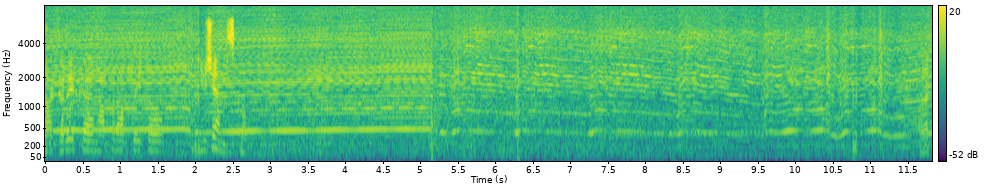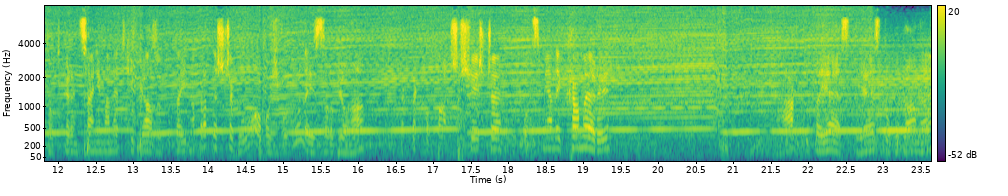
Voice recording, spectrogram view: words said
zagrychę naprawdę i to nieziemską. Ale to odkręcanie manetki gazu tutaj naprawdę szczegółowość w ogóle jest zrobiona. Jak tak popatrzy się jeszcze od zmiany kamery. Ach, tutaj jest, jest to dodane.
